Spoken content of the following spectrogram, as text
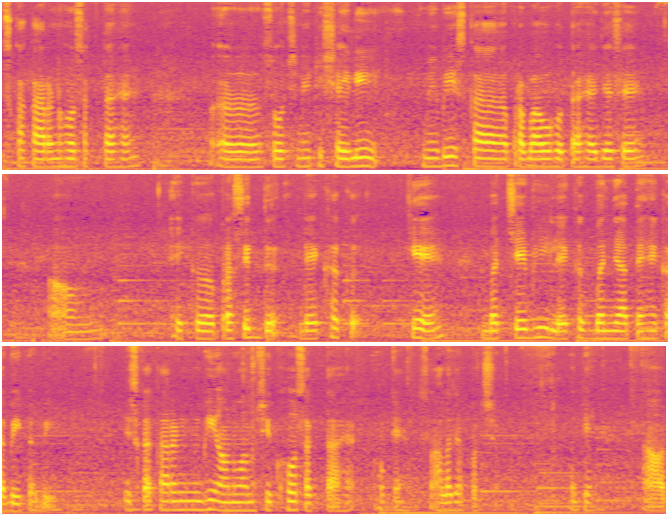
इसका कारण हो सकता है। सोचने की शैली में भी इसका प्रभाव होता है। जैसे एक प्रसिद्ध लेखक के बच्चे भी लेखक बन जाते हैं कभी कभी इसका कारण भी आनुवंशिक हो सकता है। ओके सो जा पक्ष ओके, और,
